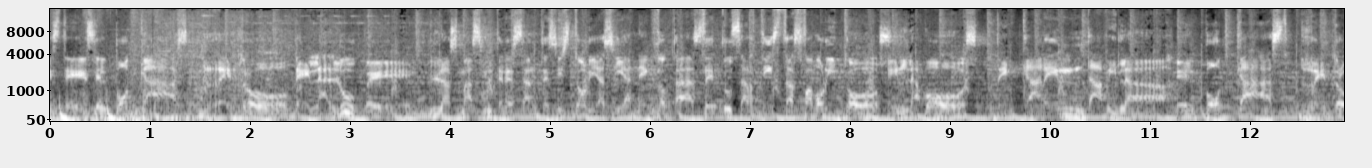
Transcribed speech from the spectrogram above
Este es el podcast retro de la Lupe. Las más interesantes historias y anécdotas de tus artistas favoritos en la voz de Karen Dávila. El podcast retro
